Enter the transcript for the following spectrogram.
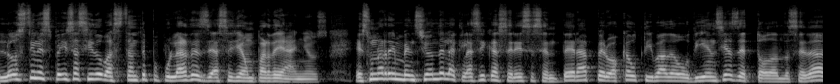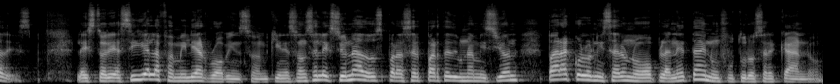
Lost in Space ha sido bastante popular desde hace ya un par de años. Es una reinvención de la clásica serie sesentera, pero ha cautivado audiencias de todas las edades. La historia sigue a la familia Robinson, quienes son seleccionados para ser parte de una misión para colonizar un nuevo planeta en un futuro cercano.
